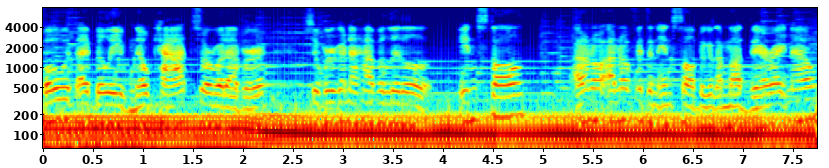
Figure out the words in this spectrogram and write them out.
both I believe no cats or whatever. So we're gonna have a little install. I don't know. I don't know if it's an install because I'm not there right now.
